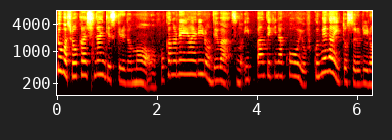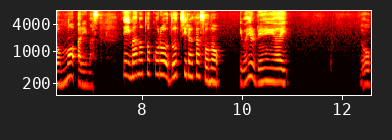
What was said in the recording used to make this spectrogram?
今日は紹介しないんですけれども他の恋愛理論ではその一般的な行為を含めないとする理論もあります。で今のところどちらがそのいわゆる恋愛の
